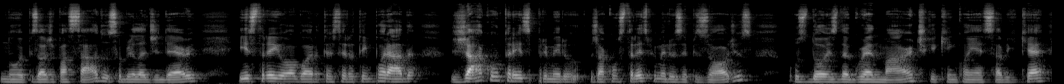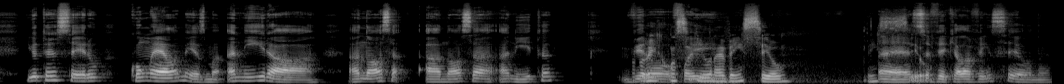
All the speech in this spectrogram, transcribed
no episódio passado sobre Legendary e estreou agora a terceira temporada, já com três primeiro, já com os três primeiros episódios, os dois da Grand March, que quem conhece sabe o que é, e o terceiro com ela mesma, Anita, a nossa a nossa Anita virou conseguiu, foi... né? Venceu. venceu. É, você vê que ela venceu, né?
